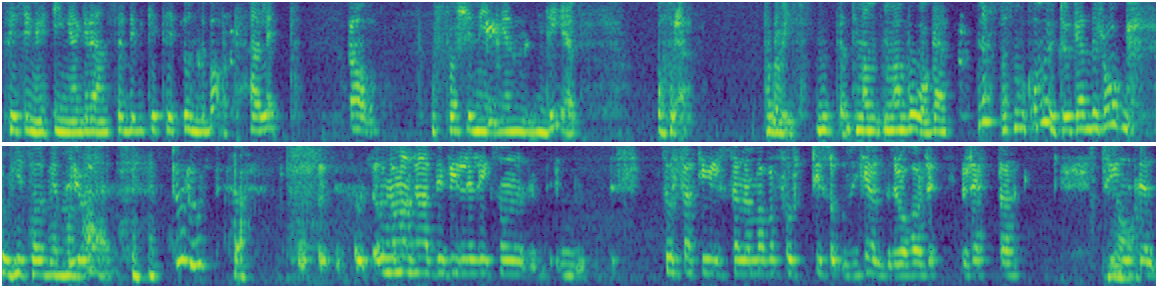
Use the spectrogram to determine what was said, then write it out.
finns inga, inga gränser, det, vilket är underbart, härligt. ja. Och för sin egen del. Och sådär, på något vis. Att Man, man vågar nästan som att komma ut ur garderoben och visa vem man Just. är. Turut. Ja. Och när man hade, ville liksom stuffa till sig när man var 40 så gällde det att ha rä- rätta tyngden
